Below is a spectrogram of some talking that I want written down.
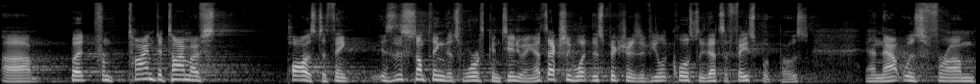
Uh, but from time to time, I've paused to think, is this something that's worth continuing? That's actually what this picture is. If you look closely, that's a Facebook post. And that was from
